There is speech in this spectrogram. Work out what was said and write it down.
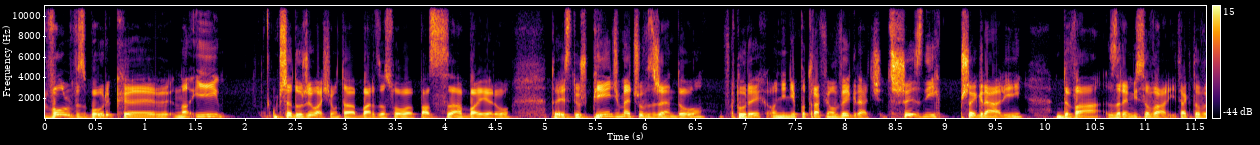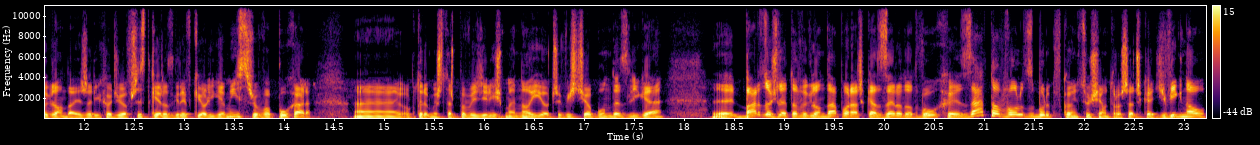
Wolfsburg, e, no i przedłużyła się ta bardzo słaba pasa Bayeru. To jest już pięć meczów z rzędu, w których oni nie potrafią wygrać. Trzy z nich przegrali, dwa zremisowali. Tak to wygląda, jeżeli chodzi o wszystkie rozgrywki, o Ligę Mistrzów, o Puchar, e, o którym już też powiedzieliśmy, no i oczywiście o Bundesligę. E, bardzo źle to wygląda, porażka 0 do 2. Za to Wolfsburg w końcu się troszeczkę dźwignął.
